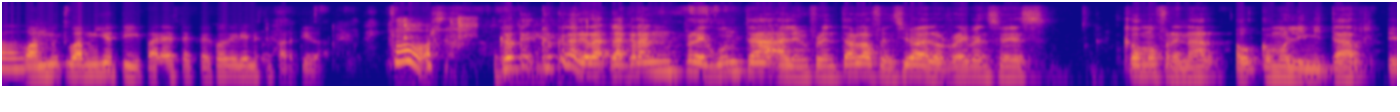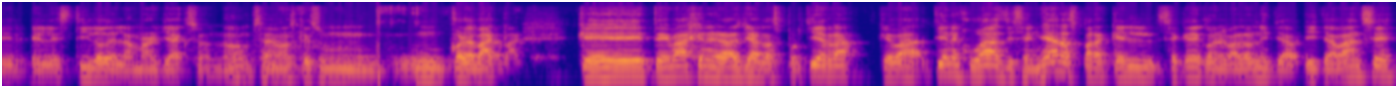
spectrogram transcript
o, a, Muti para este, que juegue bien este partido. Creo que, creo que la, la gran pregunta al enfrentar la ofensiva de los Ravens es cómo frenar o cómo limitar el, estilo de Lamar Jackson, ¿no? Sabemos que es un, un, coreback que te va a generar yardas por tierra, que va, tiene jugadas diseñadas para que él se quede con el balón y te, avance.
